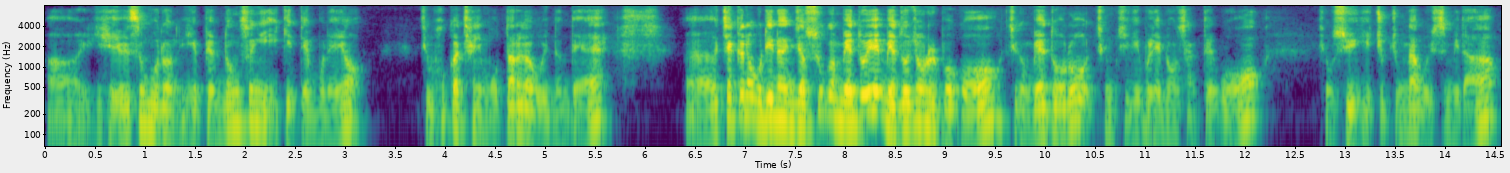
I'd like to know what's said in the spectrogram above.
어, 이게 해외 선물은 이게 변동성이 있기 때문에요. 지금 호가창이 못 따라가고 있는데 어, 어쨌거나 우리는 이제 수급 매도의 매도존을 보고 지금 매도로 지금 진입을 해 놓은 상태고 지금 수익이 쭉쭉 나고 있습니다.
